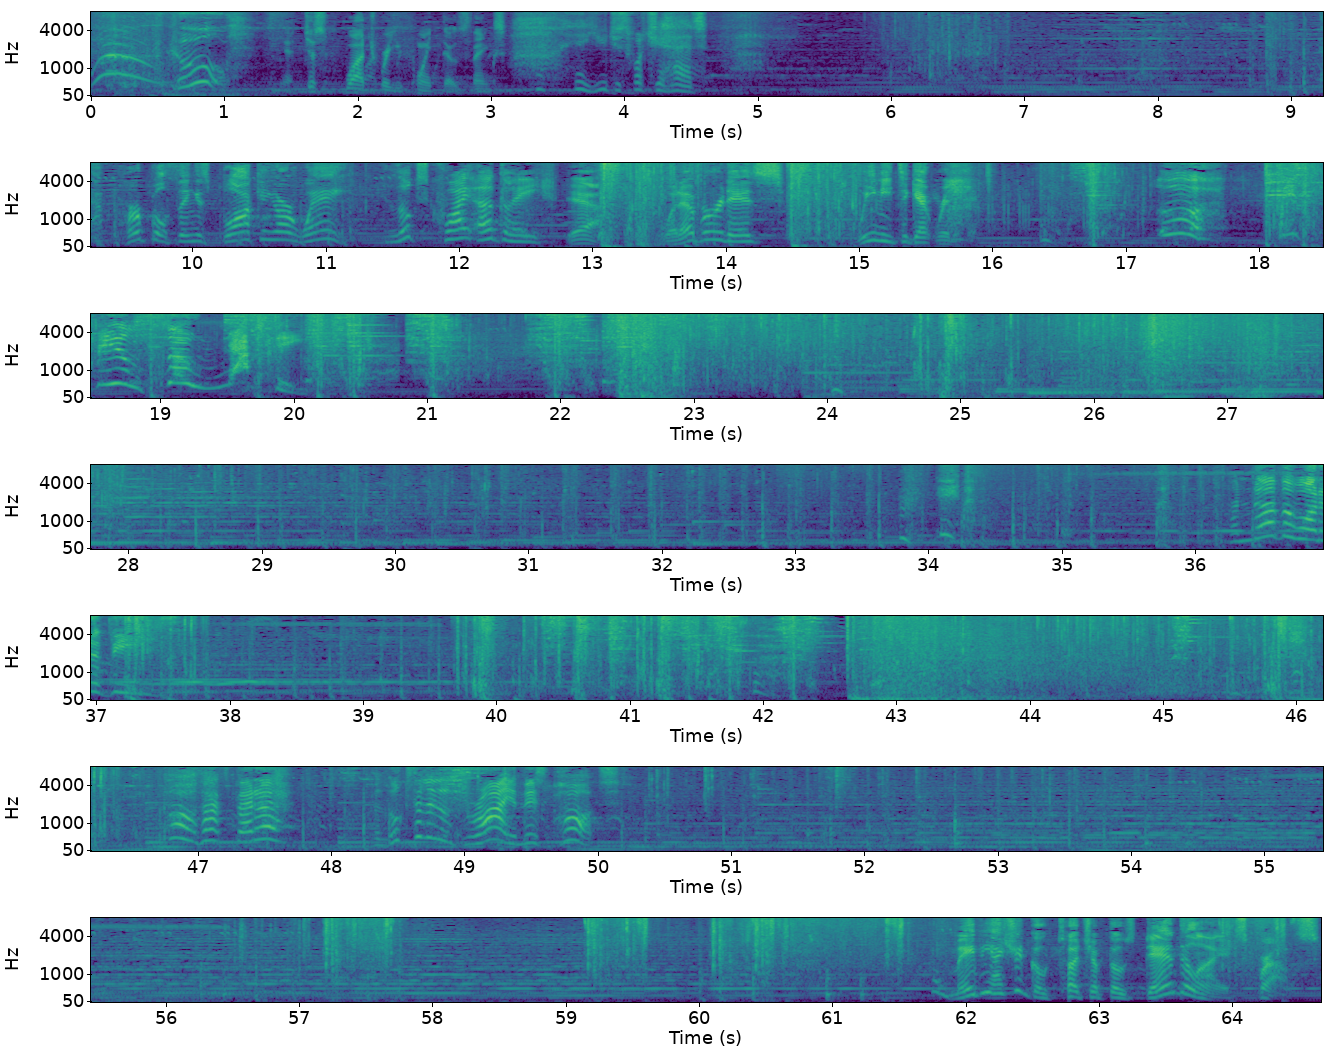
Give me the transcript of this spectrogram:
Cool. Yeah, just watch where you point those things. Yeah, you just watch your head. That purple thing is blocking our way. It looks quite ugly. Yeah, whatever it is, we need to get rid of it. Ugh! This feels so nasty! Another one of these! It looks a little dry in this pot. Maybe I should go touch up those dandelion sprouts.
